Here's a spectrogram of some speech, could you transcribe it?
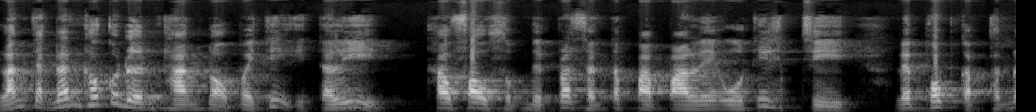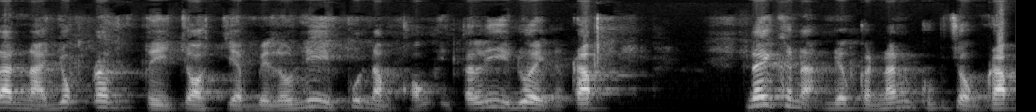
หลังจากนั้นเขาก็เดินทางต่อไปที่อิตาลี เข้าเฝ้าสมเด็จพระสันตะปาปาเลโอที่ 14 และพบกับทางด้านนายกรัฐมนตรีจอร์เจียเบโลนีผู้นำของอิตาลีด้วยนะครับ ในขณะเดียวกันนั้นคุณผู้ชมครับ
